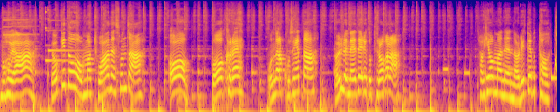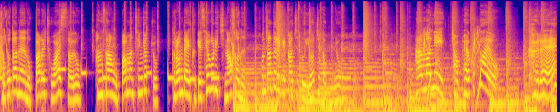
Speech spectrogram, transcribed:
뭐야? 여기도 엄마 좋아하는 손자. 어, 뭐 그래. 오늘아 고생했다. 얼른 애 데리고 들어가라. 저희 엄마는 어릴 때부터 저보다는 오빠를 좋아했어요. 항상 오빠만 챙겼죠. 그런데 그게 세월이 지나서는 손자들에게까지도 이어지더군요. 할머니, 저 배고파요. 그래?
